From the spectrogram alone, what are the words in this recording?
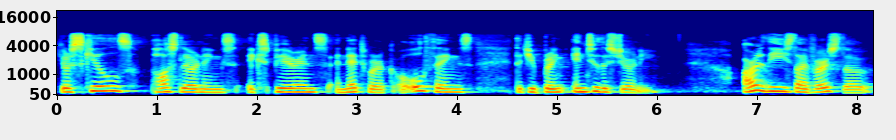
Your skills, past learnings, experience, and network are all things that you bring into this journey. Are these diverse though,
